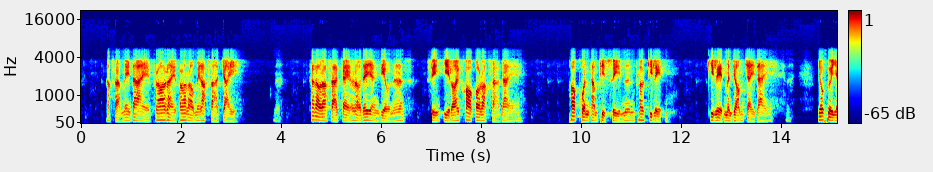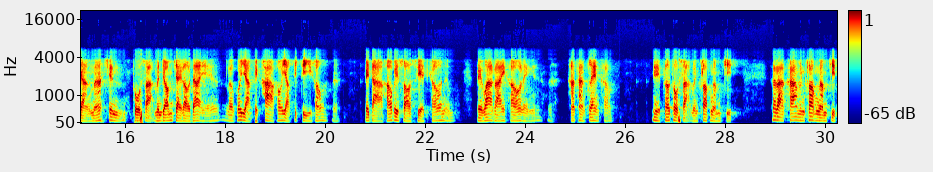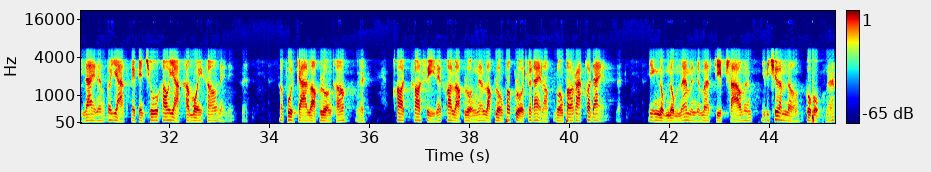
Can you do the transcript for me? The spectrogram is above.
รักษาไม่ได้ เพราะอะไรเพราะเราไม่รักษาใจ ถ้าเรารักษาใจของเราได้อย่างเดียวนะศีลกี่ร้อยข้อก็รักษาได้ เพราะคนทำผิดศีลนั้นเพราะกิเลสกิเลสมันย้อมใจได้ ยกตัวอย่างนะ เช่น โทสะมันย้อมใจเราได้ เราก็อยากไปฆ่าเขาอยากไปตีเขาไปด่าเขาไปส่อเสียดเขาไปว่าร้ายเขาอะไรเงี้ยหาทางแกล้งเขานี่เพราะโทสะมันครอบงำจิต ถ้าราคะมันครอบงำจิตได้นะมันก็อยากไปเป็นชู้เขาอยากขโมยเขาอะไรนี่นะ ก็พูดจาหลอกลวงเขาข้อข้อสี่เนี่ยข้อหลอกลวงเนี่ยหลอกลวงเพราะโกรธก็ได้หลอกลวงเพราะรักก็ได้นะยิ่งหนุ่มๆนะมันจะมาจีบสาวมันอย่าไปเชื่อมหนอโกหกนะ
